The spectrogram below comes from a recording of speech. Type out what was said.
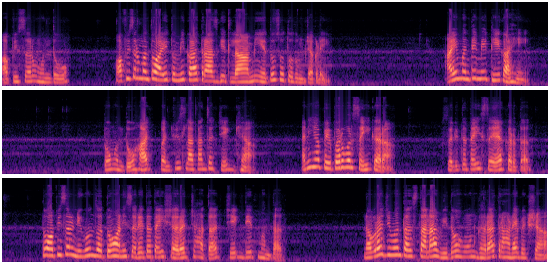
ऑफिसर म्हणतो ऑफिसर म्हणतो आई तुम्ही का त्रास घेतला? आम्ही येतोच होतो तुमच्याकडे. आई म्हणते मी ठीक आहे. तो म्हणतो हा पंचवीस लाखांचा चेक घ्या आणि ह्या पेपरवर सही करा. सरिताताई सह्या करतात. तो ऑफिसर निघून जातो आणि सरिताताई शरदच्या हातात चेक देत म्हणतात नवरा जिवंत असताना विधवा होऊन घरात राहण्यापेक्षा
